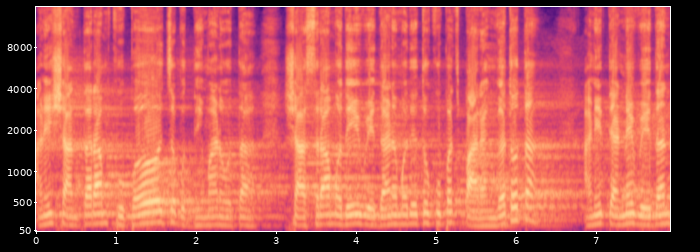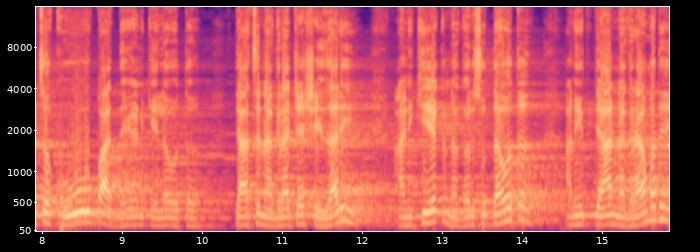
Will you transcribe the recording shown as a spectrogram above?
आणि शांताराम खूपच बुद्धिमान होता. शास्त्रामध्ये वेदांमध्ये तो खूपच पारंगत होता. आणि त्याने वेदांचं खूप अध्ययन केलं होतं. त्याच नगराच्या शेजारी आणखी एक नगरसुद्धा होतं. आणि त्या नगरामध्ये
